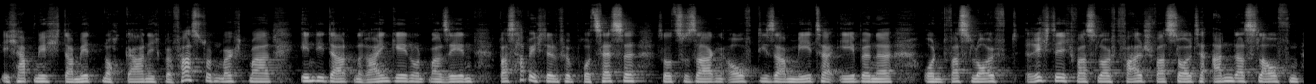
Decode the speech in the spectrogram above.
ich habe mich damit noch gar nicht befasst und möchte mal in die Daten reingehen und mal sehen, was habe ich denn für Prozesse sozusagen auf dieser Metaebene und was läuft richtig, was läuft falsch, was sollte anders laufen,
